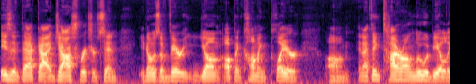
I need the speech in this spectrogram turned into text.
isn't that guy. Josh Richardson, you know, is a very young, up and coming player. Um, and I think Tyronn Lue would be able to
